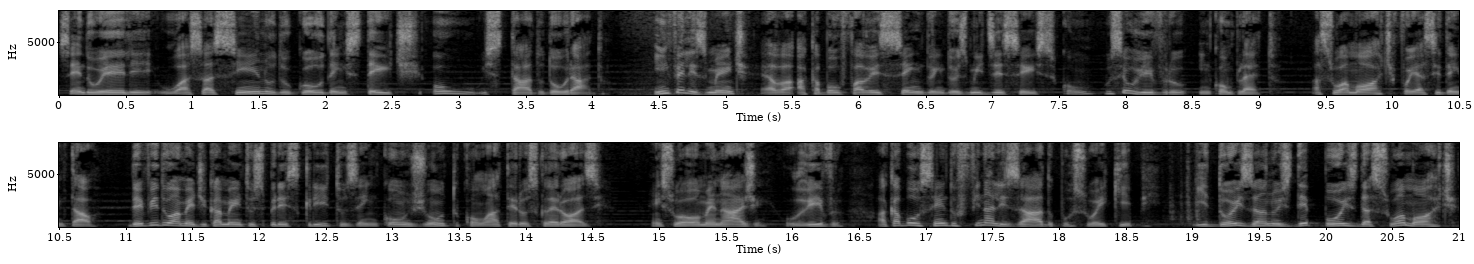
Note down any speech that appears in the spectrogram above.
sendo ele o assassino do Golden State ou Estado Dourado. Infelizmente, ela acabou falecendo em 2016 com o seu livro incompleto. A sua morte foi acidental, devido a medicamentos prescritos em conjunto com a aterosclerose. Em sua homenagem, o livro acabou sendo finalizado por sua equipe. E dois anos depois da sua morte,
